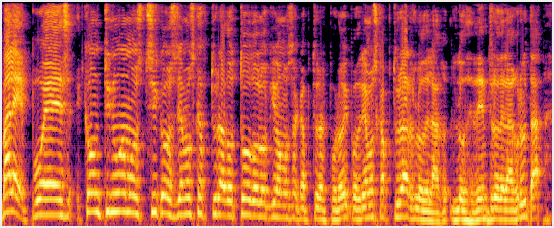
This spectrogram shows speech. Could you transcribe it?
Vale, pues continuamos chicos, ya hemos capturado todo lo que íbamos a capturar por hoy Podríamos capturar lo de, lo de dentro de la gruta,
